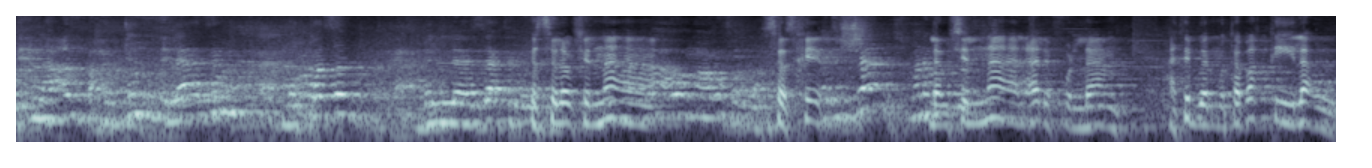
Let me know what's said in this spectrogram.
لأنها أصبحت جزء لازم متصل بالذات. بس لو شلناها هو معروف الله أستاذ خير. لو شلناها الألف واللام هتبقى المتبقي له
